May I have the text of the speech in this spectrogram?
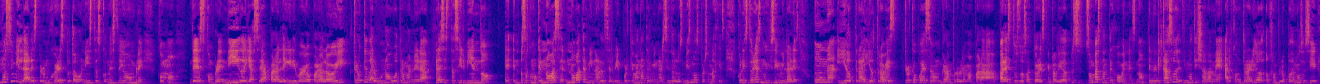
no similares, pero mujeres protagonistas con este hombre como descomprendido, ya sea para Lady Bird o para Lori, creo que de alguna u otra manera les está sirviendo eh, o sea, como que no va a ser, no va a terminar de servir porque van a terminar siendo los mismos personajes con historias muy similares una y otra y otra vez. Creo que puede ser un gran problema para, para estos dos actores que en realidad pues son bastante jóvenes, ¿no? En el caso de Timothy Chalamet, al contrario, por ejemplo, podemos decir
